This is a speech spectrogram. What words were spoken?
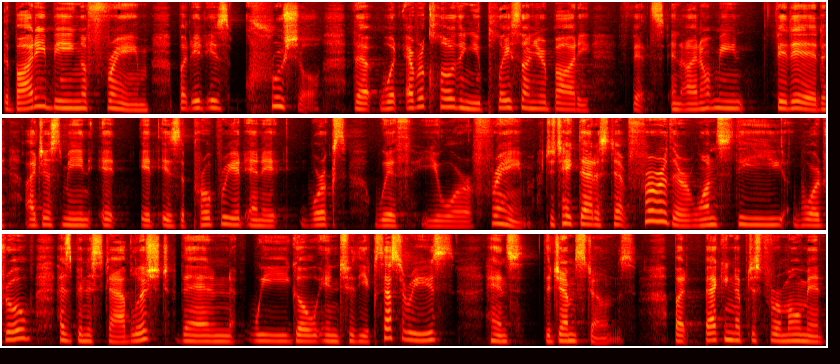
the body being a frame, but it is crucial that whatever clothing you place on your body fits. And I don't mean fitted, I just mean it it is appropriate and it works with your frame. To take that a step further, once the wardrobe has been established, then we go into the accessories, hence the gemstones. But backing up just for a moment,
